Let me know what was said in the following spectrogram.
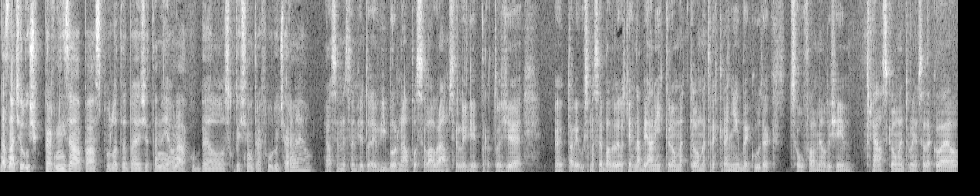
Naznačil už první zápas podle tebe, že ten jeho nákup byl skutečnou trafou do černého? Já si myslím, že to je výborná posila v rámci ligy, protože tady už jsme se bavili o těch naběhaných kilometrech krajních beků, tak Coufal měl tuším 13 km, něco takového,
